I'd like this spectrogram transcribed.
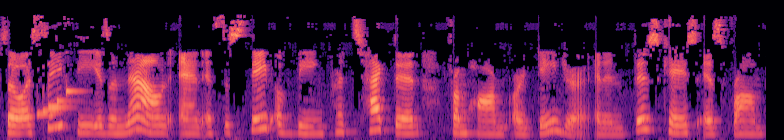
So a safety is a noun and it's the state of being protected from harm or danger. And in this case, it's from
